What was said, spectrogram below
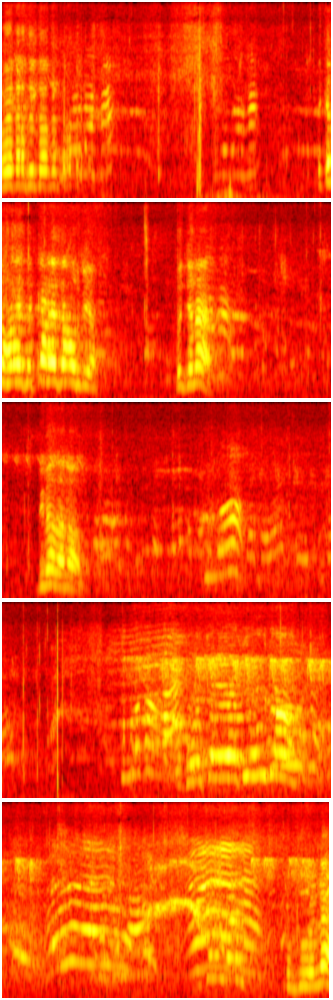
ওই তারা দিতে হবে তারা এখানে হারাই দে কারাই দে আউট বিয়া। বুঝছে খুব দূর না?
